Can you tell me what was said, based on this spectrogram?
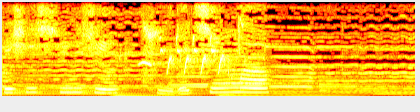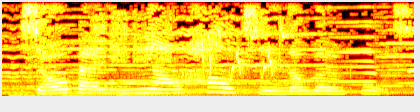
这些星星数得清吗？小百灵鸟好奇地问父亲。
